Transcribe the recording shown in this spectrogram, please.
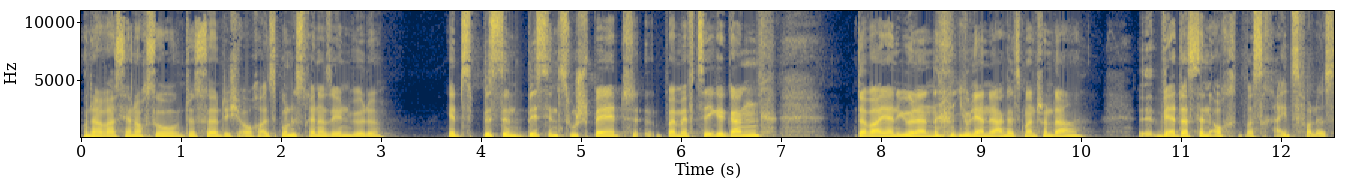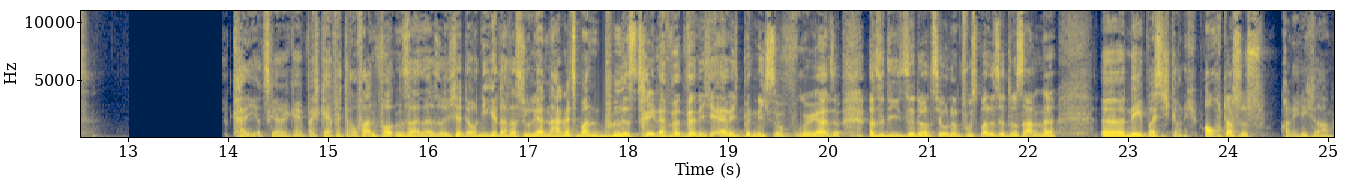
Und da war es ja noch so, dass er dich auch als Bundestrainer sehen würde. Jetzt bist du ein bisschen zu spät beim FC gegangen. Da war ja Julian, Julian Nagelsmann schon da. Wäre das denn auch was Reizvolles? Kann ich jetzt gar nicht, weil ich gar nicht darauf antworten soll. Also ich hätte auch nie gedacht, dass Julian Nagelsmann ein Bundestrainer wird, wenn ich ehrlich bin, nicht so früh. Also, also die Situation im Fußball ist interessant, ne? Äh, nee, weiß ich gar nicht. Auch das ist, kann ich nicht sagen.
